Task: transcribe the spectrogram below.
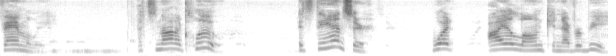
family. That's not a clue. It's the answer. What I alone can never be.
